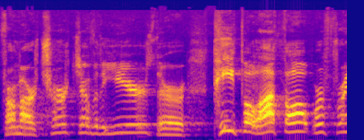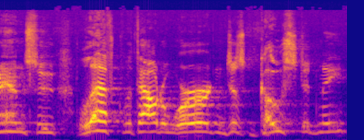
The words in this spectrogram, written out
from our church over the years. There are people I thought were friends who left without a word and just ghosted me.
